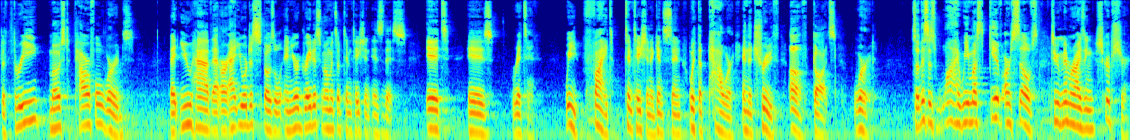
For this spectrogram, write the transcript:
The three most powerful words that you have that are at your disposal in your greatest moments of temptation is this It is written. We fight temptation against sin with the power and the truth of God's word. So, this is why we must give ourselves to memorizing Scripture.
